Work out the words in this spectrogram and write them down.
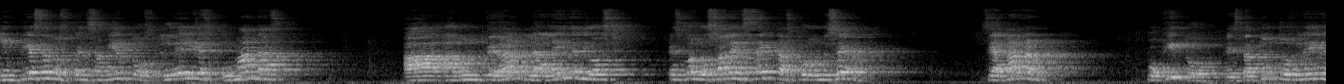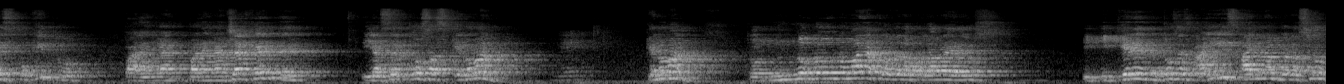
y empiezan los pensamientos, leyes humanas, a adulterar la ley de Dios, es cuando salen sectas por donde sea. Se agarran poquito, estatutos, leyes poquito, para, enga- para enganchar gente y hacer cosas que no van. Que no van. No, no, no van acorde a la palabra de Dios. Y, y quieren, entonces ahí hay una violación.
